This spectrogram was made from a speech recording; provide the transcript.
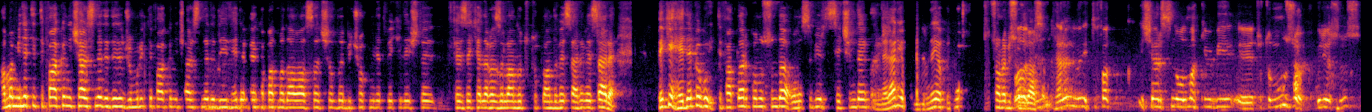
Ama Millet İttifakı'nın içerisinde de değil, Cumhur İttifakı'nın içerisinde de değil. HDP kapatma davası açıldı. Birçok milletvekili işte fezlekeler hazırlandı, tutuklandı vesaire vesaire. Peki HDP bu ittifaklar konusunda olası bir seçimde neler yapabilir, ne yapacak? Sonra bir soru daha Herhangi bir ittifak içerisinde olmak gibi bir e, tutumumuz yok biliyorsunuz.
